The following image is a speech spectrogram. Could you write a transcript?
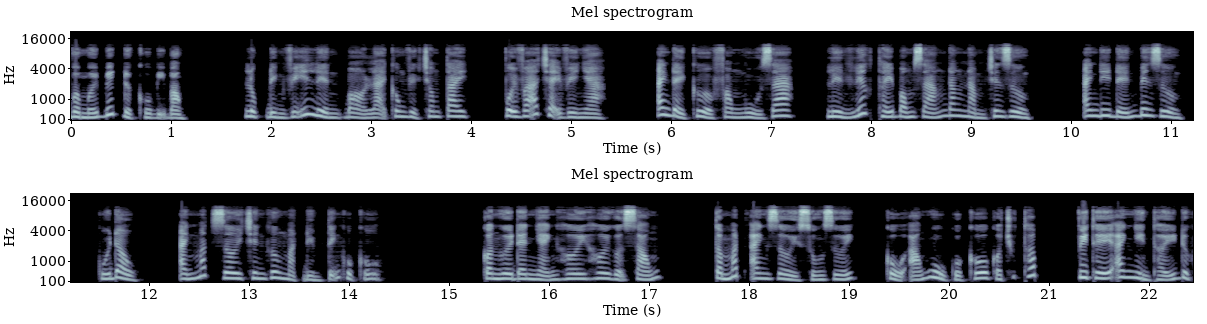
Vừa mới biết được cô bị bỏng. Lục Đình Vĩ liền bỏ lại công việc trong tay, vội vã chạy về nhà. Anh đẩy cửa phòng ngủ ra, liền liếc thấy bóng dáng đang nằm trên giường. Anh đi đến bên giường, cúi đầu, ánh mắt rơi trên gương mặt điềm tĩnh của cô. Con người đen nhánh hơi hơi gợn sóng. Tầm mắt anh rời xuống dưới, cổ áo ngủ của cô có chút thấp, vì thế anh nhìn thấy được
